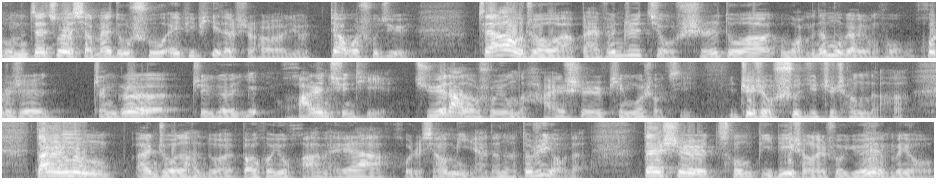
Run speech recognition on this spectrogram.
我们在做小麦读书 APP 的时候有调过数据，在澳洲啊，百分之九十多我们的目标用户或者是。整个这个华人群体绝大多数用的还是苹果手机，这是有数据支撑的哈。当然用安卓的很多，包括用华为啊或者小米啊等等都是有的，但是从比例上来说，远远没有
